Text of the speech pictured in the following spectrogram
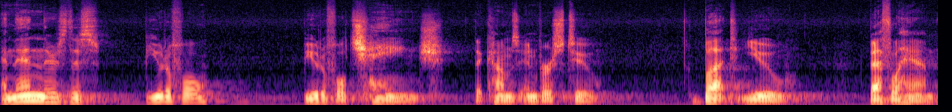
And then there's this beautiful, beautiful change that comes in verse 2. But you, Bethlehem,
